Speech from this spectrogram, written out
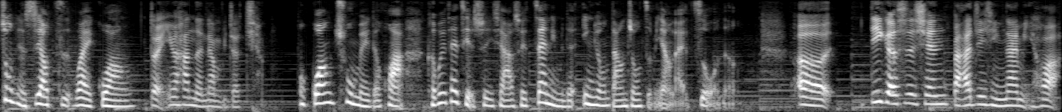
重点是要紫外光，对，因为它能量比较强。哦，光触媒的话，可不可以再解释一下？所以在你们的应用当中，怎么样来做呢？呃，第一个是先把它进行纳米化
